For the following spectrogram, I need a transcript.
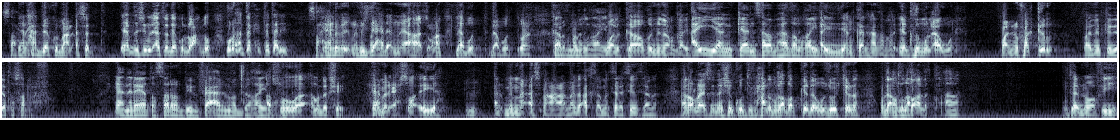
صح. يعني حد ياكل مع الأسد. يا ابني سيب الأسد ياكل لوحده وروح أنت في حتة ثانية صحيح. يعني ما فيش داعي لأن آه سبحان لابد لابد. كظم الغيظ. والكاظمين الغيظ. ايا كان سبب هذا الغيظ. ايا كان هذا الغيظ. يكظمه الأول. وبعدين يفكر وبعدين يبتدي يتصرف. يعني لا يتصرف بانفعال وبغيظ. أصل هو أقول لك شيء. اعمل إحصائية. أنا مما أسمع على مدى أكثر من 30 سنة. أنا والله يا سيدنا كنت في حالة غضب كده وزوجتي ولا انت الله. طالق آه. وتلاقي هو فيه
